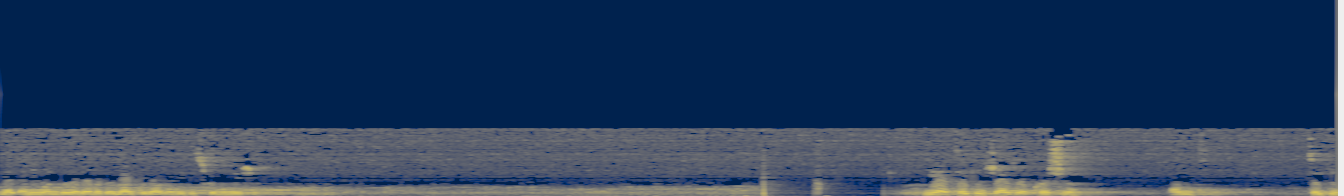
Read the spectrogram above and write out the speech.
let anyone do whatever they like without any discrimination. Yeah, taking shelter of Krishna and taking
